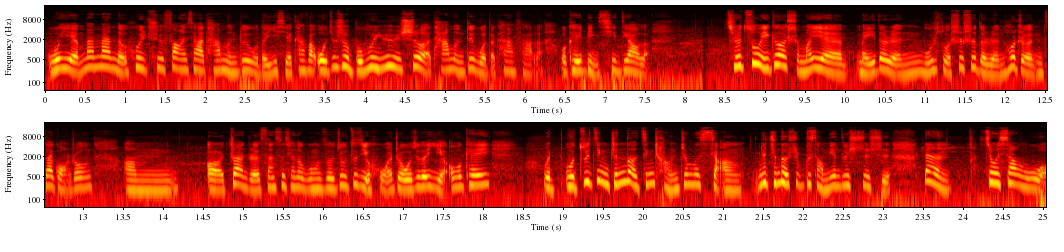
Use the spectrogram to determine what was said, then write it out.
我也慢慢的会去放下他们对我的一些看法，我就是不会预设他们对我的看法了，我可以摒弃掉了。其实做一个什么也没的人，无所事事的人，或者你在广州，嗯，呃，赚着三四千的工资就自己活着，我觉得也 OK。我我最近真的经常这么想，因为真的是不想面对事实，但。就像我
